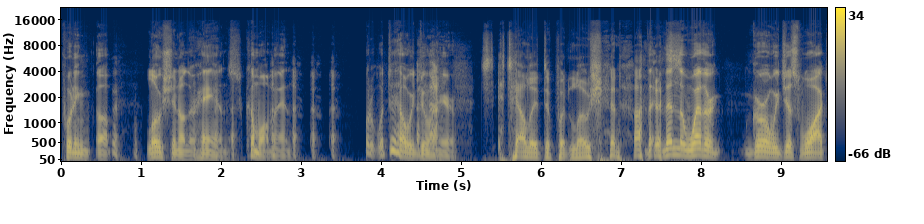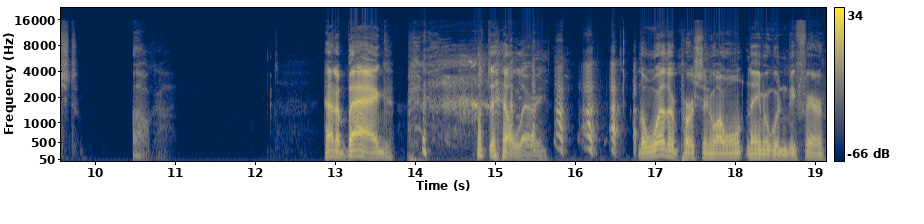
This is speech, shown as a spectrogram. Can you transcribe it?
putting uh, lotion on their hands. Come on, man. What, what the hell are we doing here? Tell it to put lotion on. Th- us. then the weather girl we just watched, oh god, had a bag. what the hell, Larry? The weather person, who I won't name, it wouldn't be fair,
